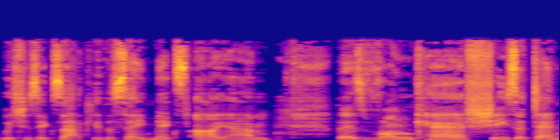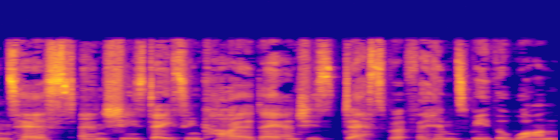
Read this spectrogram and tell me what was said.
which is exactly the same mix I am. There's Ronke. She's a dentist and she's dating Kayode and she's desperate for him to be the one.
